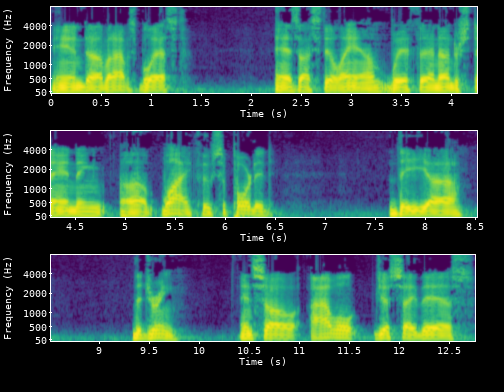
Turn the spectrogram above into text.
And uh, but I was blessed as I still am, with an understanding uh, wife who supported the uh, the dream. And so I will just say this:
